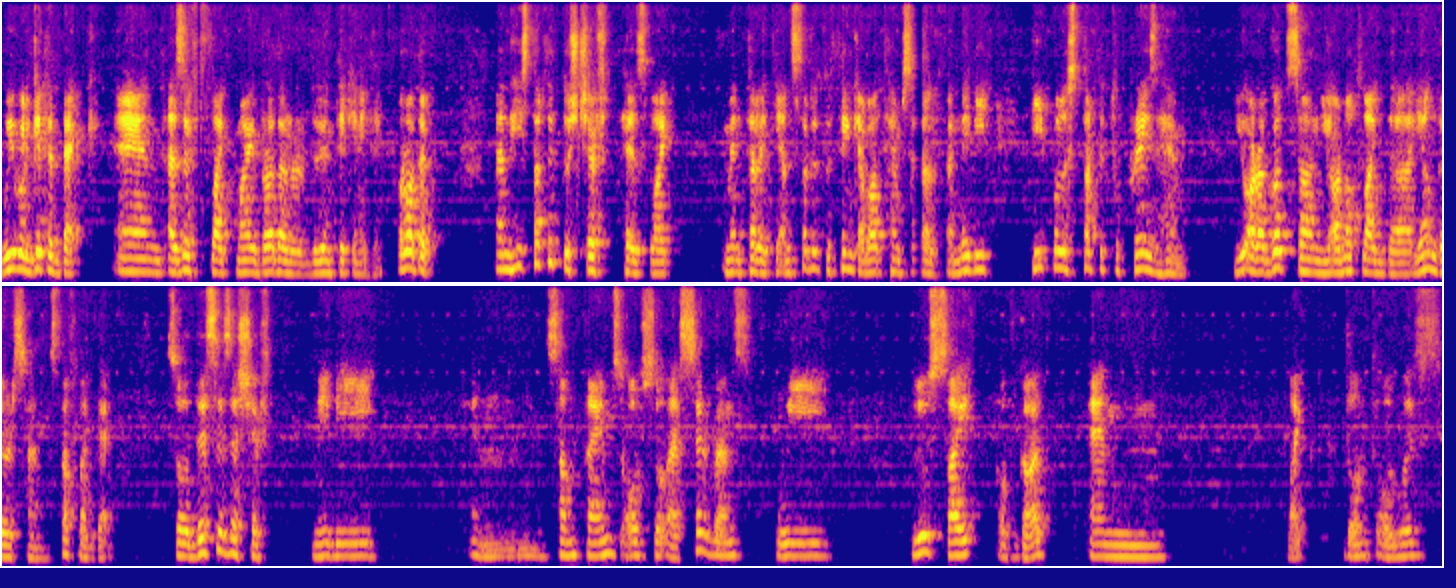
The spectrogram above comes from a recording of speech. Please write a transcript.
we will get it back and as if like my brother didn't take anything or whatever. And he started to shift his like mentality and started to think about himself and maybe people started to praise him. You are a good son. You are not like the younger son, stuff like that. So this is a shift. Maybe And sometimes also as servants, we lose sight of God and like don't always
